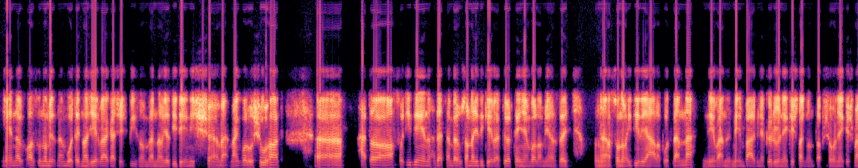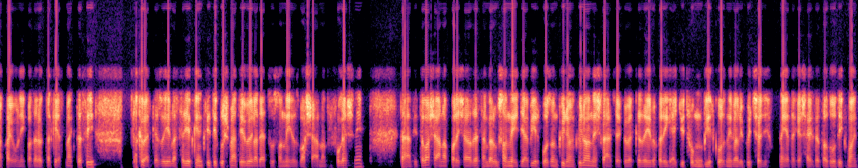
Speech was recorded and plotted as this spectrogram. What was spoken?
Én azt gondolom, hogy ez nem volt egy nagy érvágás, és bízom benne, hogy az idén is megvalósulhat. Hát az, hogy idén december 24-ével történjen valami, az egy azt mondom, idilli állapot lenne. Nyilván én bárminek örülnék, és nagyon tapsolnék, és meghajolnék az előtt, aki ezt megteszi. A következő év lesz egyébként kritikus, mert jövőre a DEC 24 az vasárnapra fog esni. Tehát itt a vasárnappal és a december 24-jel birkózunk külön-külön, és látja, hogy a következő évben pedig együtt fogunk birkózni velük, úgyhogy érdekes helyzet adódik majd.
